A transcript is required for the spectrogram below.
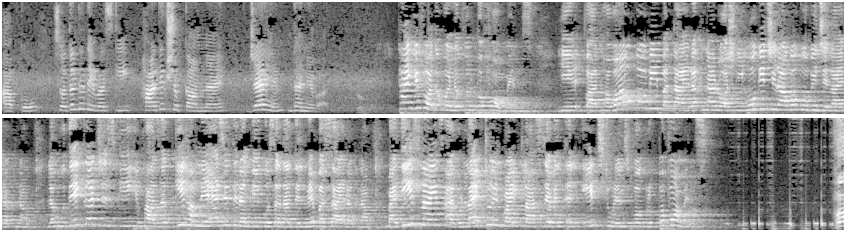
आपको स्वतंत्र दिवस की हार्दिक शुभकामनाएँ। जय हिंद, धन्यवाद। Thank you for the wonderful performance ये बात हवाओं को भी बताए रखना, रोशनी होगी, चिरागों को भी जलाए रखना। लहू देकर जिसकी हिफाजत की हमने, ऐसे तिरंगे को सदा दिल में बसाए रखना। By these lines I would like to invite class seventh and eight students for group performance हो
